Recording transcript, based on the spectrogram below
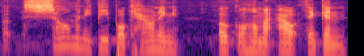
But so many people counting Oklahoma out, thinking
